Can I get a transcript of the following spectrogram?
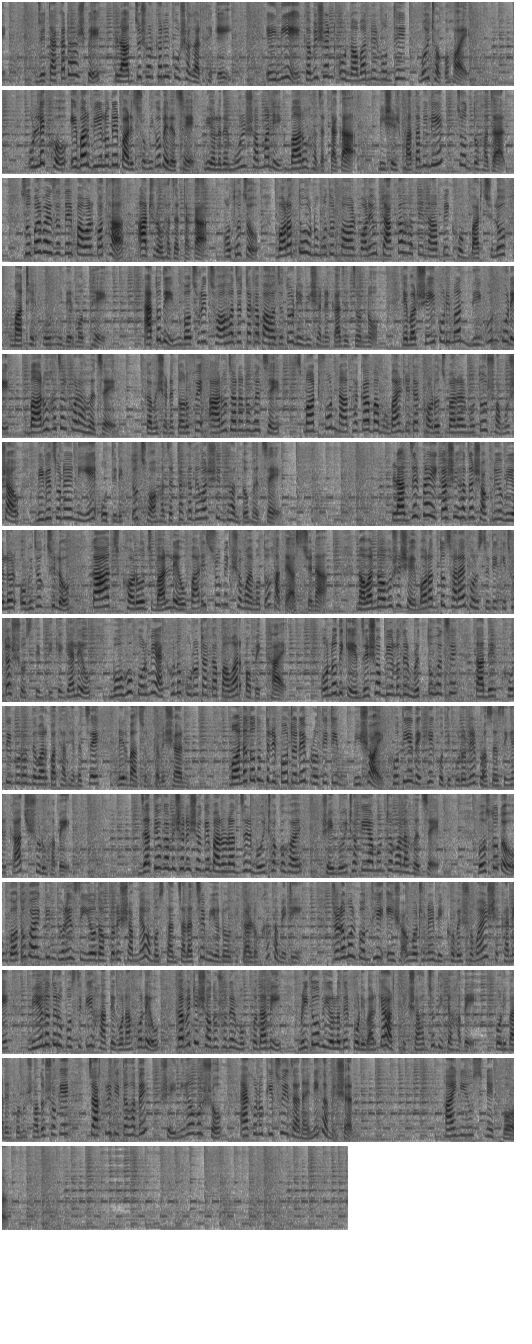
যে টাকাটা আসবে রাজ্য সরকারের কোষাগার থেকেই। এই নিয়ে কমিশন ও নবান্নের মধ্যে বৈঠকও হয়। উল্লেখ্য, এবার বিএলওদের পারিশ্রমিকও বেড়েছে। বিএলওদের মূল সম্মানিক বারো হাজার টাকা। বিশেষ ভাতা মিলিয়ে চোদ্দ হাজার। সুপারভাইজারদের পাওয়ার কথা আঠেরো হাজার টাকা। অথচ বরাদ্দ অনুমোদন পাওয়ার পরেও টাকা হাতে না পেয়ে ক্ষোভ বাড়ছিল মাঠের কর্মীদের মধ্যে। এতদিন বছরে ছ হাজার টাকা পাওয়া যেত রিভিশনের কাজের জন্য। এবার সেই পরিমাণ দ্বিগুণ করে বারো হাজার করা হয়েছে। কমিশনের তরফে আরও জানানো হয়েছে, স্মার্টফোন না থাকা বা মোবাইল ডেটা খরচ বাড়ার মতো সমস্যাও বিবেচনায় নিয়ে অতিরিক্ত ছ হাজার টাকা দেওয়ার সিদ্ধান্ত হয়েছে। রাজ্যের প্রায় একাশি হাজার সক্রিয় বিএলওর অভিযোগ ছিল, কাজ খরচ বাড়লেও পারিশ্রমিক সময় মতো হাতে আসছে না। নবান্ন অবশেষে বরাদ্দ ছাড়াই পরিস্থিতি কিছুটা স্বস্তির দিকে গেলেও বহু কর্মী এখনও পুরো টাকা পাওয়ার অপেক্ষায়। অন্যদিকে যেসব বিএলওদের মৃত্যু হয়েছে, তাদের ক্ষতিপূরণ দেওয়ার কথা ভেবেছে নির্বাচন কমিশন। ময়নাতদন্তের রিপোর্টারে প্রতিটি বিষয় খতিয়ে দেখে ক্ষতিপূরণের প্রসেসিং এর কাজ শুরু হবে। জাতীয় কমিশনের সঙ্গে বারো রাজ্যের বৈঠকও হয়, সেই বৈঠকেই এমনটা বলা হয়েছে। বস্তুত, গত কয়েকদিন ধরে সিইও দপ্তরের সামনে অবস্থান চালাচ্ছে বিএলও অধিকার রক্ষা কমিটি। তৃণমূলপন্থী এই সংগঠনের বিক্ষোভের সময় সেখানে বিএলওদের উপস্থিতি হাতে গোনা হলেও কমিটির সদস্যদের মুখ্য দাবি, মৃত বিএলওদের পরিবারকে আর্থিক সাহায্য দিতে হবে। পরিবারের কোনো সদস্যকে চাকরি দিতে হবে, সেই নিয়ে অবশ্য এখনও কিছুই জানায়নি কমিশন। High news network.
